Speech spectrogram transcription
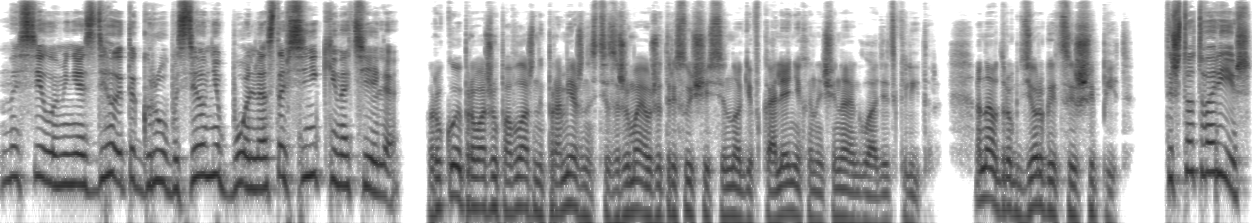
Насилуй меня, сделай это грубо, сделай мне больно, оставь синяки на теле. Рукой провожу по влажной промежности, зажимая уже трясущиеся ноги в коленях и начинаю гладить клитор. Она вдруг дергается и шипит. Ты что творишь?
